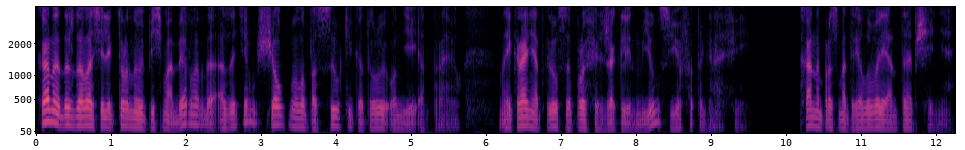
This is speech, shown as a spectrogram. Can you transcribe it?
Хана дождалась электронного письма Бернарда, а затем щелкнула по ссылке, которую он ей отправил. На экране открылся профиль Жаклин Мьюн с ее фотографией. Ханна просмотрела варианты общения.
